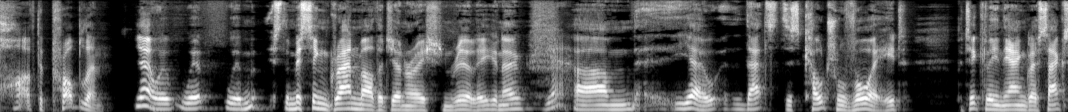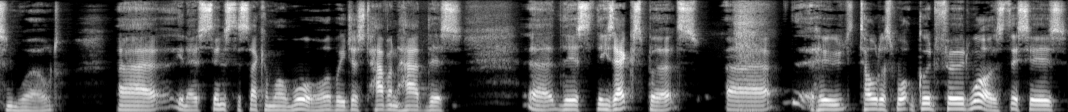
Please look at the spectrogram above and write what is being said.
part of the problem? Yeah, we're, we're, we're, it's the missing grandmother generation, really, you know? Yeah. Um, yeah, that's this cultural void, particularly in the Anglo Saxon world. Uh, you know, since the Second World War, we just haven't had this uh, this these experts uh, who told us what good food was. This is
